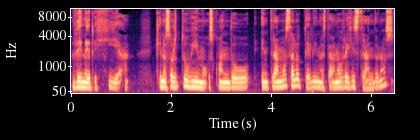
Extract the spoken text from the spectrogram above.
de energía que nosotros tuvimos cuando entramos al hotel y no estábamos registrándonos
